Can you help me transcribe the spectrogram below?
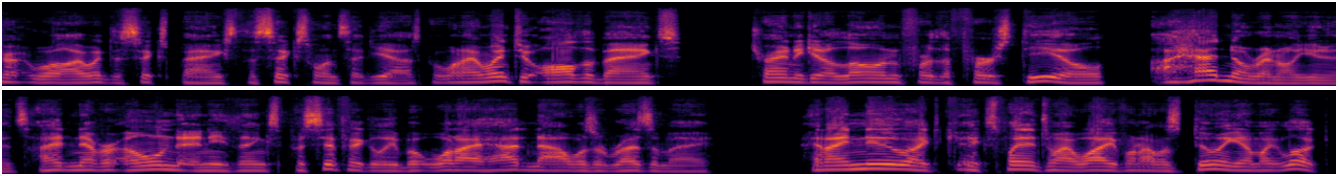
Well, I went to six banks. The sixth one said yes. But when I went to all the banks trying to get a loan for the first deal, I had no rental units. I had never owned anything specifically, but what I had now was a resume. And I knew I explained it to my wife when I was doing it. I'm like, look,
